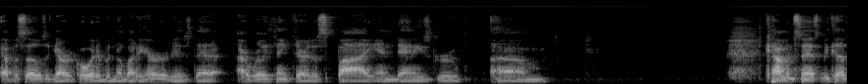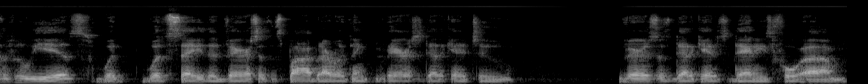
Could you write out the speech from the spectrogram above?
episodes that got recorded but nobody heard is that I really think there's a spy in Dany's group. Um, common sense, because of who he is, would would say that Varys is a spy, but I really think Varys is dedicated to Varys is dedicated to Dany's for um,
